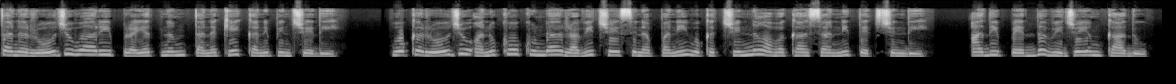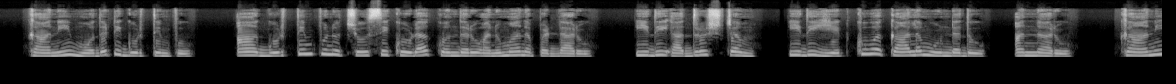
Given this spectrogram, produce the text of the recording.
తన రోజువారీ ప్రయత్నం తనకే కనిపించేది. ఒకరోజు అనుకోకుండా రవి చేసిన పని ఒక చిన్న అవకాశాన్ని తెచ్చింది. అది పెద్ద విజయం కాదు కాని మొదటి గుర్తింపు. ఆ గుర్తింపును చూసి కూడా కొందరు అనుమానపడ్డారు. ఇది అదృష్టం ఇది ఎక్కువ కాలం ఉండదు అన్నారు. కాని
